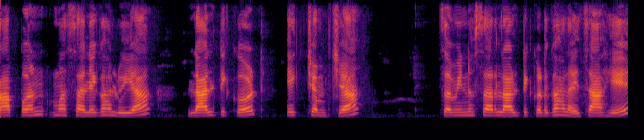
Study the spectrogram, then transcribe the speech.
आता आपण मसाले घालूया. लाल तिखट एक चमचा. चवीनुसार लाल तिखट घालायचं आहे.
